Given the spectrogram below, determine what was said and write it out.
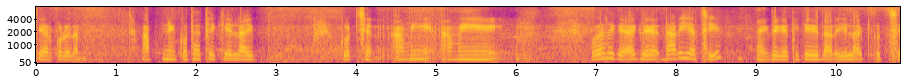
শেয়ার করে দেন। আপনি কোথা থেকে লাইভ করছেন? আমি আমি কোথা থেকে? এক জায়গায়, দাঁড়িয়ে আছি। এক জায়গা থেকে দাঁড়িয়ে লাইভ করছে।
